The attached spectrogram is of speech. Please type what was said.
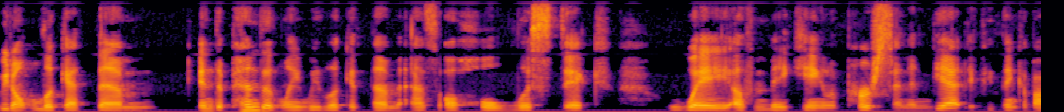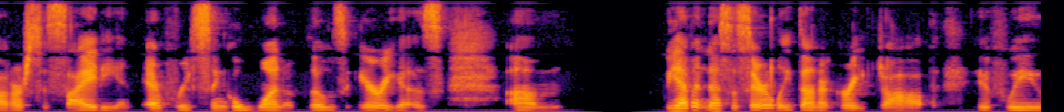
We don't look at them independently, we look at them as a holistic way of making a person. And yet, if you think about our society and every single one of those areas, um, we haven't necessarily done a great job. If we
